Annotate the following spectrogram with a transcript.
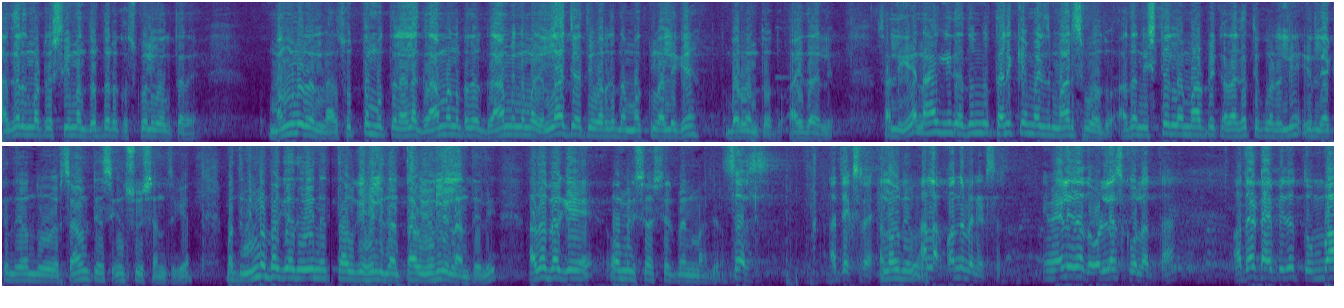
ನಗರದ ಮಟ್ಟ ಶ್ರೀಮಂತ ದೊಡ್ಡ ದೊಡ್ಡ ಸ್ಕೂಲಿಗೆ ಹೋಗ್ತಾರೆ. ಮಂಗಳೂರಲ್ಲ, ಸುತ್ತಮುತ್ತಲೆಲ್ಲ ಗ್ರಾಮೀಣ ಪದ, ಗ್ರಾಮೀಣ ಎಲ್ಲ ಜಾತಿ ವರ್ಗದ ಮಕ್ಕಳು ಅಲ್ಲಿಗೆ ಬರುವಂತದ್ದು, ಐದರಲ್ಲಿ. ಸೊ ಅಲ್ಲಿ ಏನಾಗಿದೆ, ಅದನ್ನು ತನಿಖೆ ಮಾಡಿ ಮಾಡಿಸಬಹುದು ಅದನ್ನು ಇಷ್ಟೆಲ್ಲ ಮಾಡಬೇಕಾದ ಅಗತ್ಯ ಕೂಡ ಇಲ್ಲಿ ಇರಲಿ, ಯಾಕಂದ್ರೆ ಒಂದು ಸೆವೆಂಟೀಸ್ ಇನ್ಸ್ಟಿಟ್ಯೂಷನ್ಸ್ಗೆ ಮತ್ತೆ ನಿಮ್ಮ ಬಗ್ಗೆ ಅದು ಏನು ತಾವಿಗೆ ಹೇಳಿದ ತಾವು ಇರಲಿಲ್ಲ ಅಂತೇಳಿ ಅದರ ಬಗ್ಗೆ ಹೋಮ್ ಮಿನಿಸ್ಟರ್ ಸ್ಟೇಟ್ಮೆಂಟ್ ಮಾಡಿ ಸರ್ ಅಧ್ಯಕ್ಷರೇ ಅಲ್ಲ, ಒಂದು ಮಿನಿಟ್ ಸರ್ ನೀವು ಹೇಳಿದ್ದು ಒಳ್ಳೆ ಸ್ಕೂಲ್ ಅಂತ. ಅದೇ ಟೈಪ್ ಇದೆ ತುಂಬಾ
